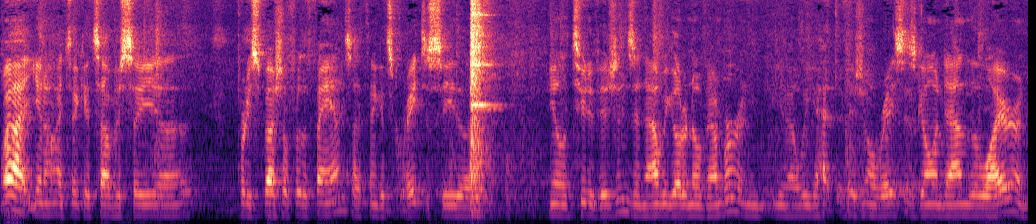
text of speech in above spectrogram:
Well, you know, I think it's obviously uh, pretty special for the fans. I think it's great to see the, you know, the two divisions, and now we go to November, and you know, we got divisional races going down to the wire, and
